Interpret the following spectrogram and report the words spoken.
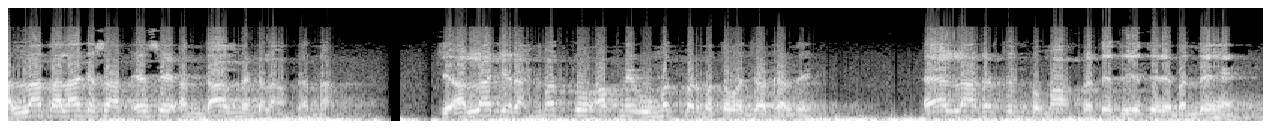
اللہ تعالیٰ کے ساتھ ایسے انداز میں کلام کرنا کہ اللہ کی رحمت کو اپنے امت پر متوجہ کر دے۔ اے اللہ، اگر تو ان کو معاف کر دے تو یہ تیرے بندے ہیں۔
